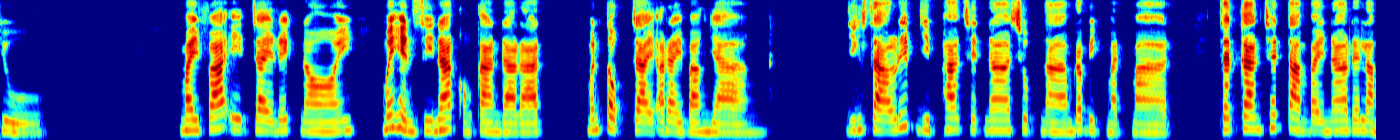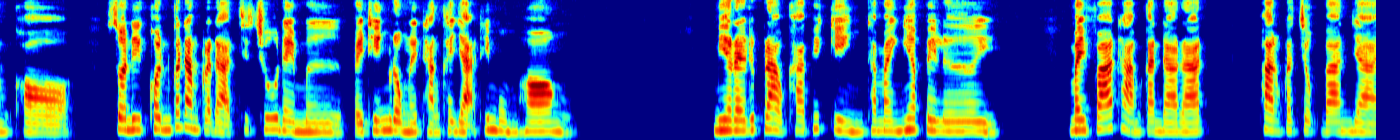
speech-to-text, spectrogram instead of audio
อยู่ ไมฟ้าเอะใจเล็กน้อยเมื่อเห็นสีหน้าของการดารัตมันตกใจอะไรบางอย่าง หญิงสาวรีบหยิบผ้าเช็ดหน้าชุบน้ำระบิดหมาดๆจัดการเช็ดตามใบหน้าและลำคอ ส่วนอีกคนก็นำกระดาษทิชชู่ในมือไปทิ้งลงในถังขยะที่มุมห้อง มีอะไรหรือเปล่าคะพี่กิ่งทำไมเงียบไปเลย ไมฟ้าถามกันดารัตผ่านกระจกบานใหญ่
